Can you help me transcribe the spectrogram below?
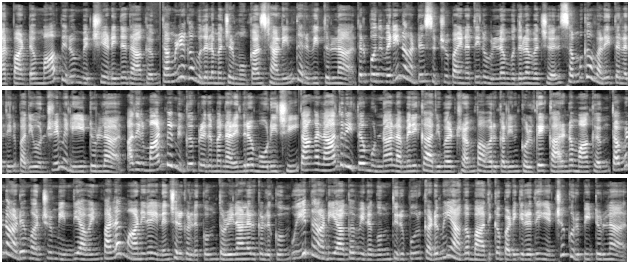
ஆர்ப்பாட்டம் மாபெரும் வெற்றியடைந்ததாக தமிழக முதலமைச்சர் மு ஸ்டாலின் தெரிவித்துள்ளார். தற்போது வெளிநாட்டு சுற்றுப்பயணத்தில் உள்ள முதலமைச்சர் சமூக வலைதளத்தில் பதிவொன்றை வெளியிட்டுள்ளார். அதில் மாண்புமிகு பிரதமர் நரேந்திர மோடிஜி தாங்கள் ஆதரித்த முன்னாள் அமெரிக்க அதிபர் ட்ரம்ப் அவர்களின் கொள்கை காரணமாக தமிழ்நாடு மற்றும் இந்தியாவின் பல மாநில இளைஞர்களுக்கும் தொழிலாளர்களுக்கும் உயிர் நாடியாக விளங்கும் திருப்பூர் கடுமையாக பாதிக்கப்படுகிறது என்று குறிப்பிட்டுள்ளார்.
